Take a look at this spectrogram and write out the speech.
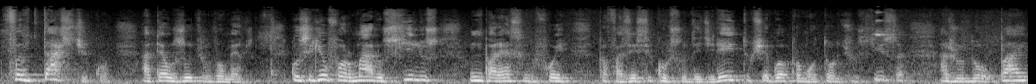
fantástico até os últimos momentos. Conseguiu formar os filhos, um parece que foi para fazer esse curso de direito, chegou a promotor de justiça, ajudou o pai,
